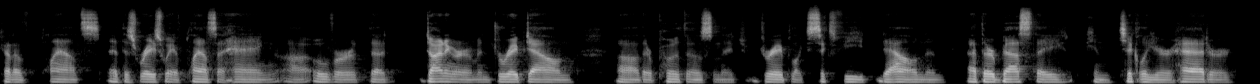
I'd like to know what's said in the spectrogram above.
kind of plants at this raceway of plants that hang uh, over the dining room and drape down uh, their pothos and they drape like six feet down and at their best, they can tickle your head or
